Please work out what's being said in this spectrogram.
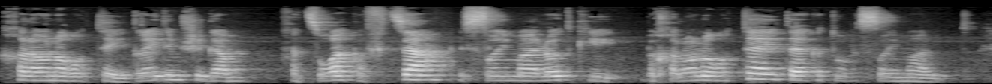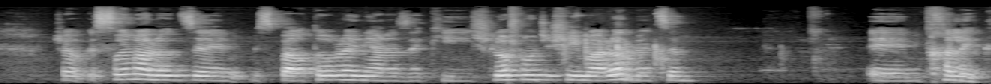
חלון הרוטייט. ראיתם שגם הצורה קפצה 20 מעלות כי בחלון הרוטייט היה כתוב 20 מעלות. עכשיו 20 מעלות זה מספר טוב לעניין הזה כי 360 מעלות בעצם אה, מתחלק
